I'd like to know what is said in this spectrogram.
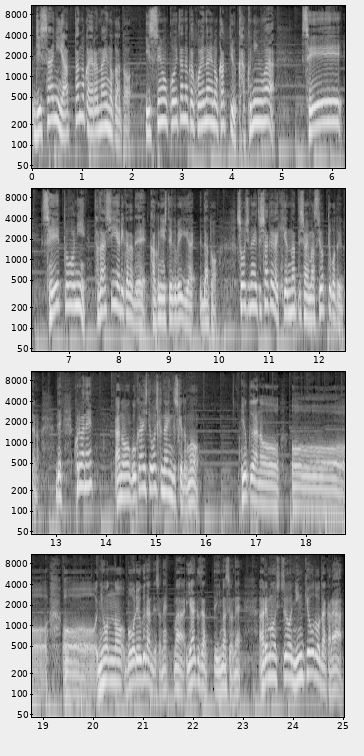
実際にやったのかやらないのかと一線を越えたのか越えないのかっていう確認は正正当に正しいやり方で確認していくべきだと。そうしないと社会が危険になってしまいますよってことを言ったの。でこれはねあの誤解してほしくないんですけどもよくあのおお日本の暴力団ですよねまあヤクザって言いますよねあれも必要人共同だから、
